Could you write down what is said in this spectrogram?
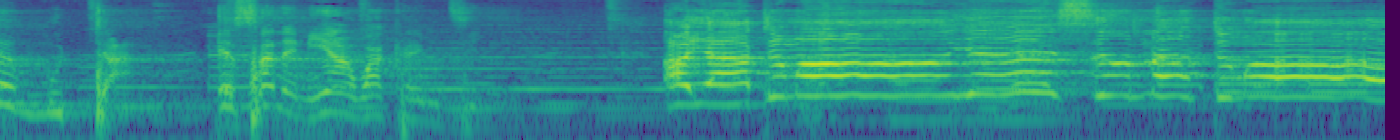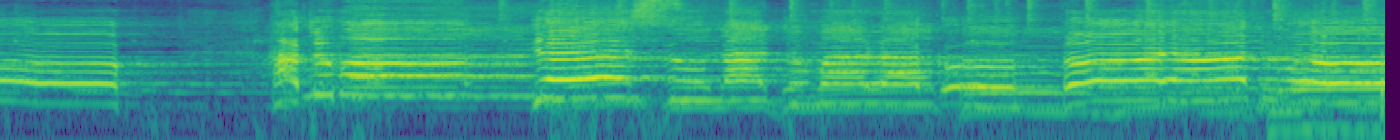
emu da esiane nea a waka nti Oya adumo, Yesu na dumo. Adumo, Yesu na dumarako. Adumo.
